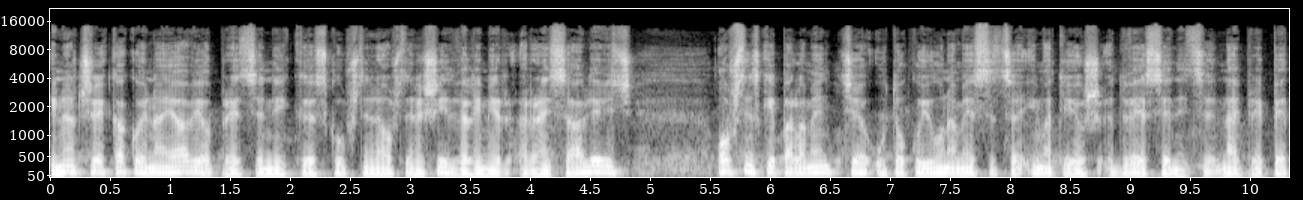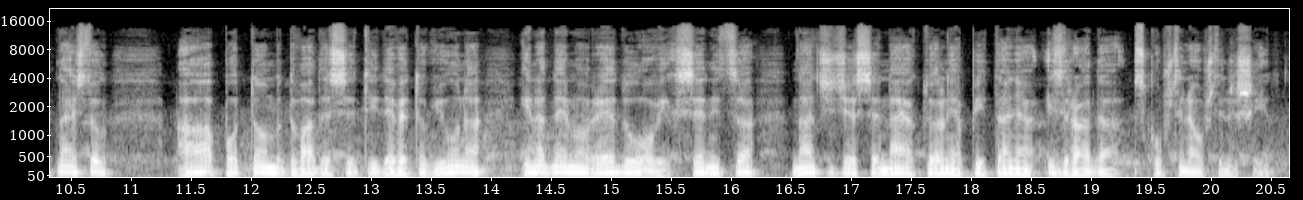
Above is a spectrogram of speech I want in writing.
Inače, kako je najavio predsjednik Skupštine opštine Šid Velimir Ranisavljević, opštinski parlament će u toku juna mjeseca imati još dve sednice, najprije 15 a potom 29. juna i na dnevnom redu ovih sednica naći će se najaktuelnija pitanja iz rada Skupštine opštine Šid.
